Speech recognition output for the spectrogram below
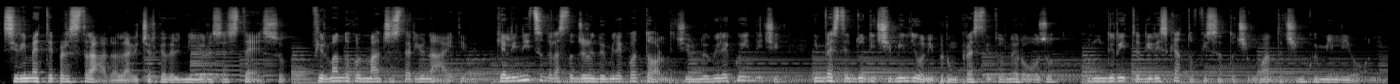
si rimette per strada alla ricerca del migliore se stesso, firmando col Manchester United, che all'inizio della stagione 2014-2015 investe 12 milioni per un prestito oneroso con un diritto di riscatto fissato a 55 milioni.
